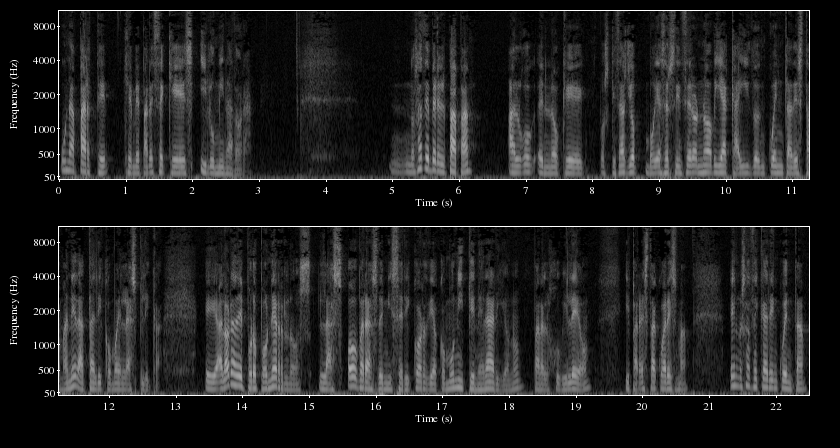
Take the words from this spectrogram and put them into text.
una parte que me parece que es iluminadora. Nos hace ver el Papa algo en lo que, pues quizás yo, voy a ser sincero, no había caído en cuenta de esta manera, tal y como él la explica. Eh, a la hora de proponernos las obras de misericordia como un itinerario ¿no? para el jubileo y para esta cuaresma, él nos hace caer en cuenta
